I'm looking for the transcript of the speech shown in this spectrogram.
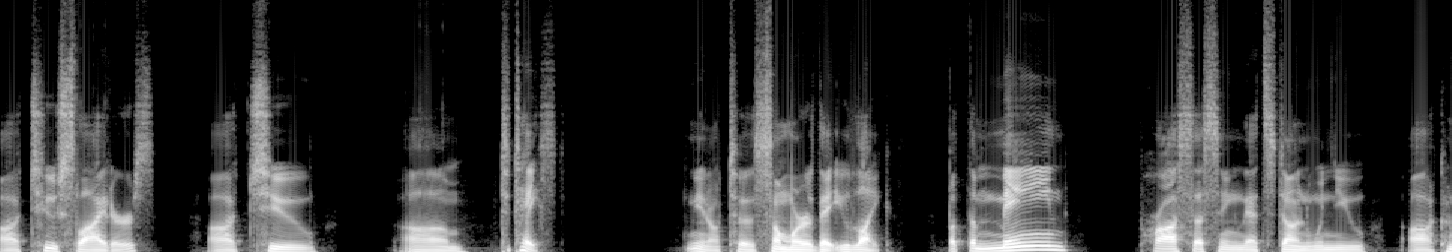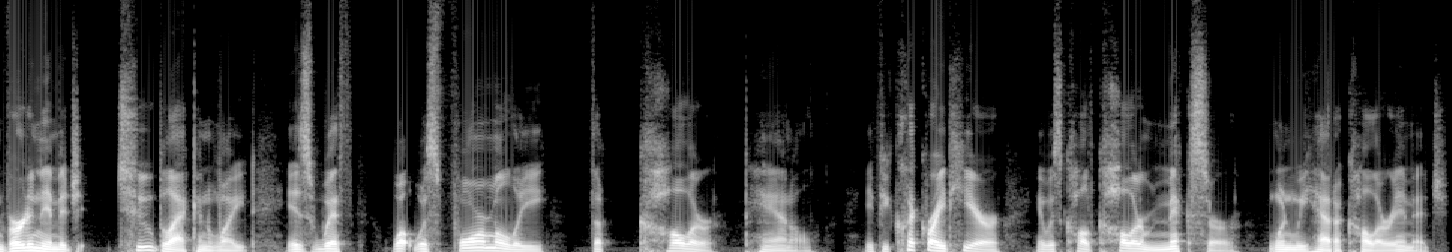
uh, two sliders uh, to um, to taste, you know, to somewhere that you like. But the main processing that's done when you uh, convert an image to black and white is with what was formerly the color panel. If you click right here, it was called Color Mixer when we had a color image.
